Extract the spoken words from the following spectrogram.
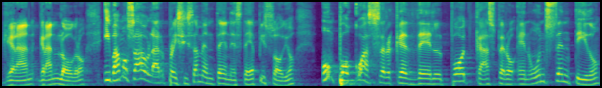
gran, gran logro. Y vamos a hablar precisamente en este episodio un poco acerca del podcast, pero en un sentido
